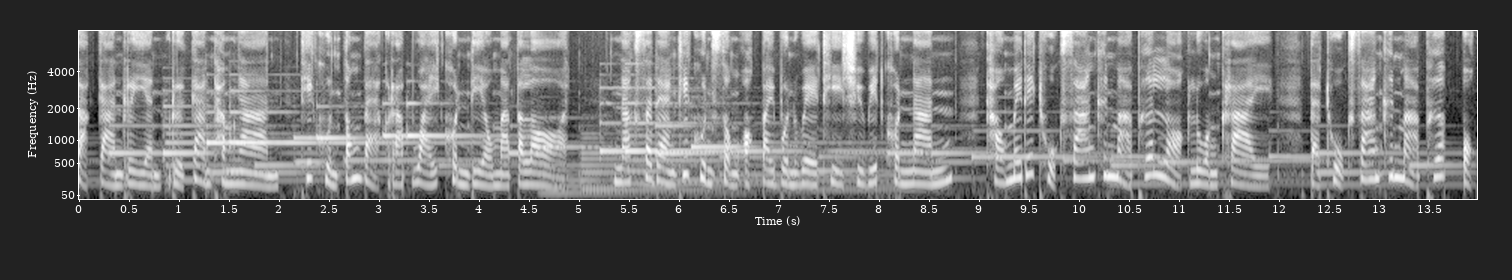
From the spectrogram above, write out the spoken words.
จากการเรียนหรือการทำงาน ที่คุณต้องแบกรับไว้คนเดียวมาตลอด นักแสดงที่คุณส่งออกไปบนเวทีชีวิตคนนั้น เขาไม่ได้ถูกสร้างขึ้นมาเพื่อหลอกลวงใคร แต่ถูกสร้างขึ้นมาเพื่อปก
